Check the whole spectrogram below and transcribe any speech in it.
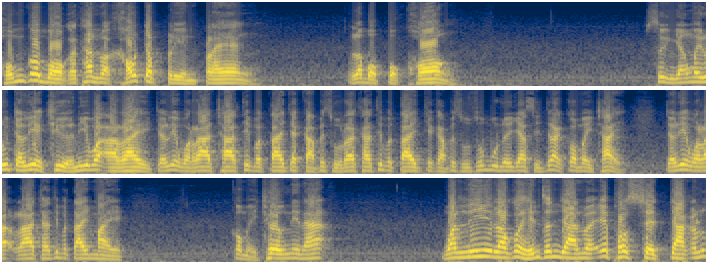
ผมก็บอกกับท่านว่าเขาจะเปลี่ยนแปลง ระบบปกครอง ซึ่งยังไม่รู้จะเรียกชื่อนี้ว่าอะไร จะเรียกว่าราชาธิปไตยจะกลับไปสู่ราชาธิปไตยจะกลับไปสู่สมบูรณาญาสิทธิราชก็ไม่ใช่ จะเรียกว่าราชาธิปไตยใหม่ ก็ไม่เชิงนี่นะ วันนี้เราก็เห็นสัญญาณว่าเอ๊ะพอเสร็จจากอนุ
